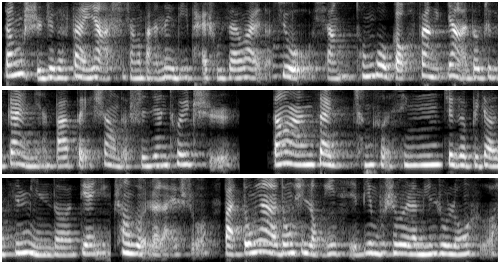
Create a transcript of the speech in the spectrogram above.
当时这个泛亚是想把内地排除在外的，就想通过搞泛亚的这个概念，把北上的时间推迟。当然，在陈可辛这个比较精明的电影创作者来说，把东亚的东西拢一起，并不是为了民族融合，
